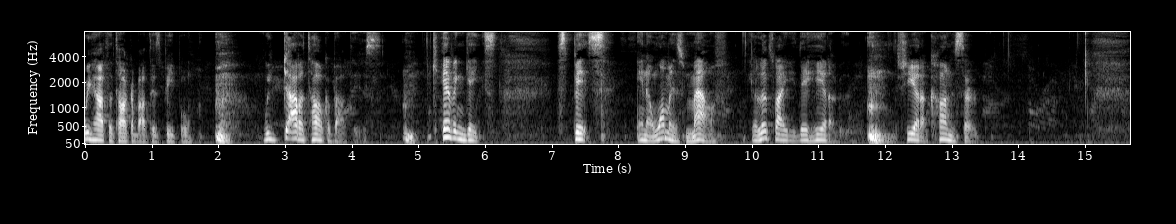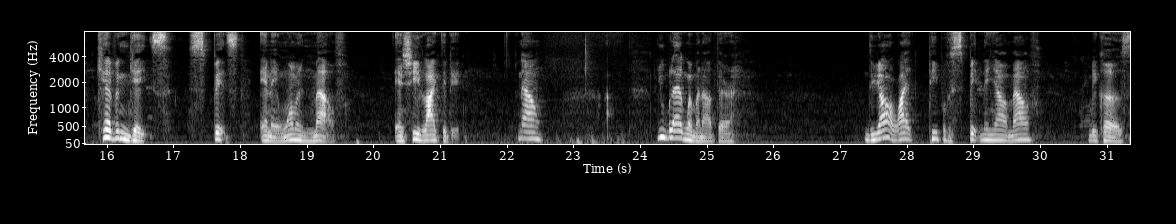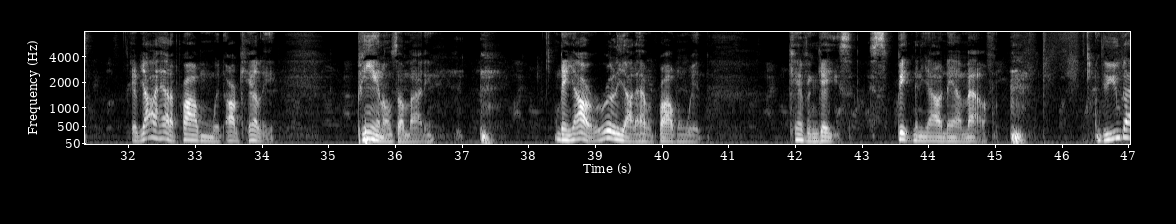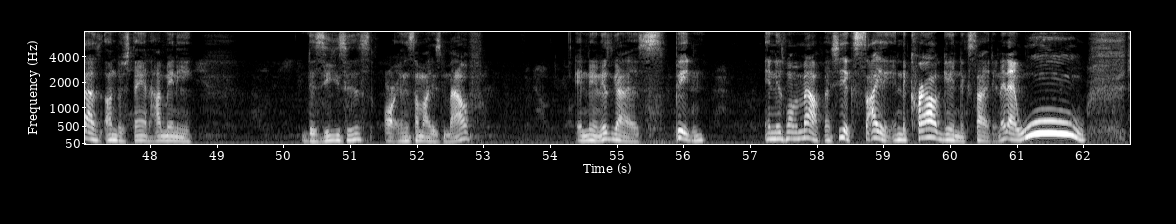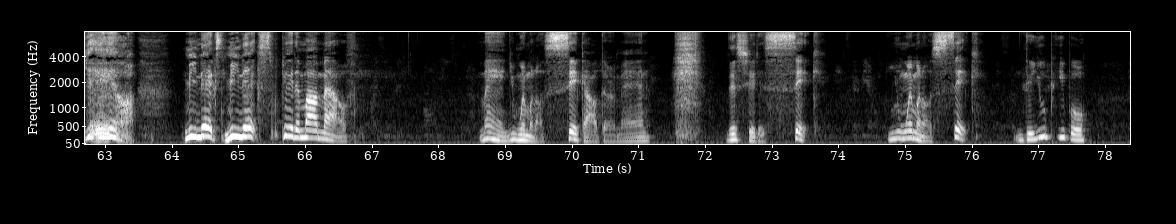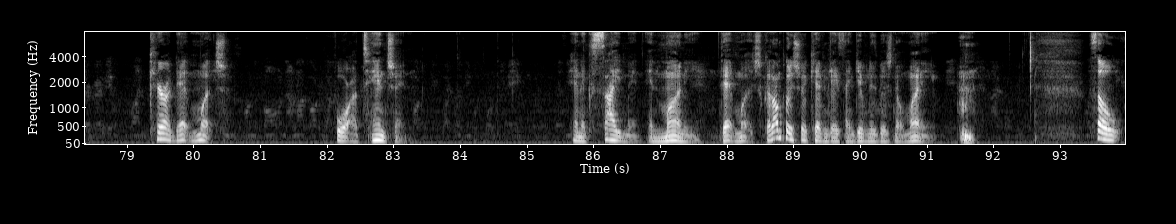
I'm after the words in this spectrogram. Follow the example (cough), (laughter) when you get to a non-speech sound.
We have to talk about this, people. (clears throat) we gotta talk about this. (clears throat) Kevin Gates spits in a woman's mouth. It looks like they had a (clears throat) she had a concert. Kevin Gates spits in a woman's mouth and she liked it. Now, you black women out there, do y'all like people spitting in y'all mouth? Because if y'all had a problem with R. Kelly peeing on somebody, (clears throat) then y'all really ought to have a problem with Kevin Gates spitting in y'all damn mouth. (clears throat) Do you guys understand how many diseases are in somebody's mouth? And then this guy is spitting in this woman's mouth and she excited and the crowd getting excited. They're like, woo, yeah, me next, me next, spit in my mouth. Man, you women are sick out there, man. This shit is sick. You women are sick. Do you people care that much for attention? And excitement and money that much. Because I'm pretty sure Kevin Gates ain't giving this bitch no money. (clears throat) so,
